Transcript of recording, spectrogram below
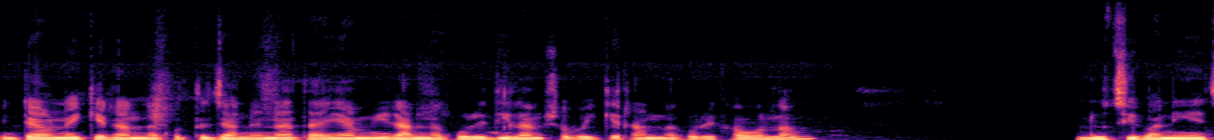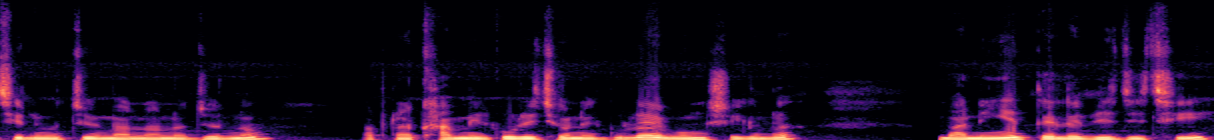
এটা অনেকে রান্না করতে জানে না, তাই আমি রান্না করে দিলাম, সবাইকে রান্না করে খাওয়ালাম। লুচি বানিয়েছি, লুচি বানানোর জন্য। আপনার খামির করেছি অনেকগুলো এবং সেগুলো বানিয়ে তেলে ভেজেছি।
